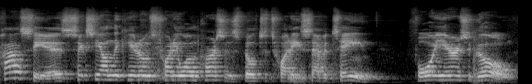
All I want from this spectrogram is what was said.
Capacity is 60 on the kilos, 21 persons, built to 2017. Four years ago.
